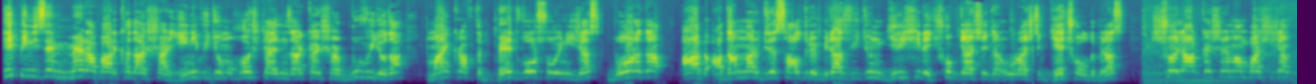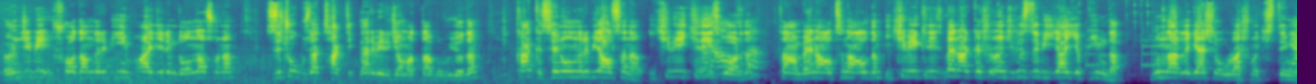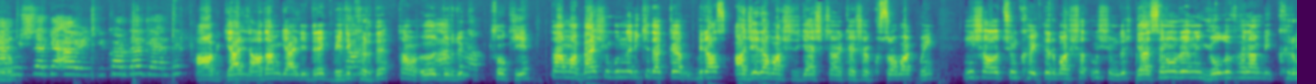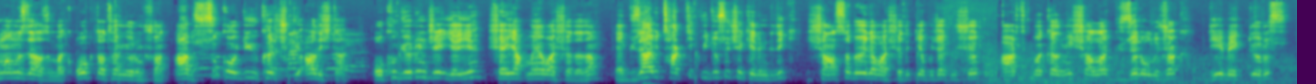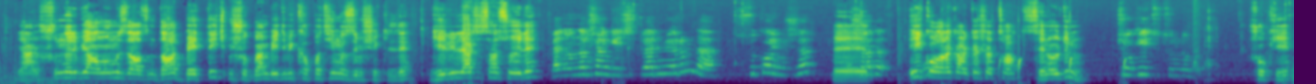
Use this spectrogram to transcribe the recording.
Hepinize merhaba arkadaşlar. Yeni videoma hoş geldiniz arkadaşlar. Bu videoda Minecraft'ta Bed Wars oynayacağız. Bu arada abi adamlar bize saldırıyor. Biraz videonun girişiyle çok gerçekten uğraştık. Geç oldu biraz. Şöyle arkadaşlar hemen başlayacağım. Önce bir şu adamları bir imha edelim de ondan sonra size çok güzel taktikler vereceğim hatta bu videoda. Kanka sen onları bir alsana. 2 ve 2'deyiz bu arada. Tamam ben altını aldım. 2 ve 2'deyiz. Ben arkadaşlar önce hızlı bir yay yapayım da. Bunlarla gerçekten uğraşmak istemiyorum. Gelmişler gel evet yukarıda geldi. Abi geldi adam geldi direkt bedi Tamam. kırdı. Tamam öldürdük. Tamam. Çok iyi. Tamam abi ben şimdi bunları iki dakika biraz acele başladı. Gerçekten arkadaşlar kusura bakmayın. İnşallah tüm kayıtları başlatmışımdır. Ya sen oranın yolu falan bir kırmamız lazım. Bak ok da atamıyorum şu an. Abi su koydu yukarı çıkıyor. Al işte. Oku görünce yayı şey yapmaya başladı adam. Ya güzel bir taktik videosu çekelim dedik. Şansa böyle başladık. Yapacak bir şey yok. Artık bakalım inşallah güzel olacak diye bekliyoruz. Yani şunları bir almamız lazım. Daha bedde hiçbir şey yok. Ben bedi bir kapatayım hızlı bir şekilde. Gelirlerse sen söyle. Ben onları şu an geçit vermiyorum da su koymuşlar. Ee, Aşağıda İlk O- olarak arkadaşlar taht sen öldün mü? çok iyi tutundum. Çok iyi.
